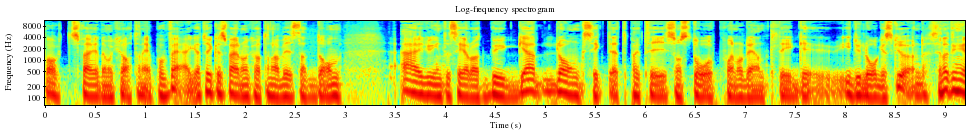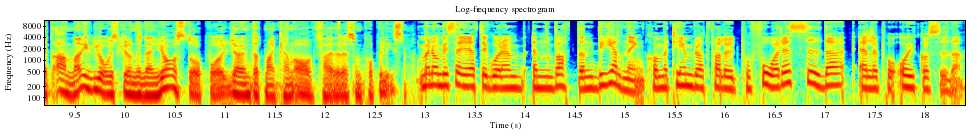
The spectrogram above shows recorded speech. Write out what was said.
vart Sverigedemokraterna är på väg. Jag tycker Sverigedemokraterna har visat att de är ju intresserade av att bygga långsiktigt ett parti som står på en ordentlig eh, ideologisk grund. Sen att det är en helt annan ideologisk grund än den jag står på gör inte att man kan avfärda det som populism. Men om vi säger att det går en, en vattendelning, kommer Timbro att falla ut på Fores sida eller på Oikos sida?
